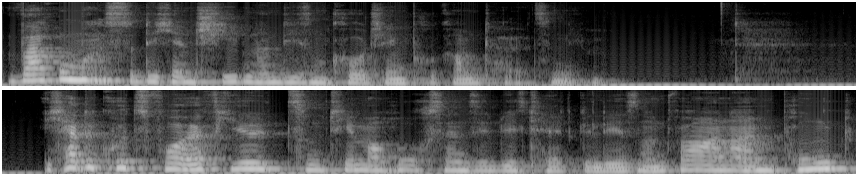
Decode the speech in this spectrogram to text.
Warum hast du dich entschieden, an diesem Coaching-Programm teilzunehmen? Ich hatte kurz vorher viel zum Thema Hochsensibilität gelesen und war an einem Punkt,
